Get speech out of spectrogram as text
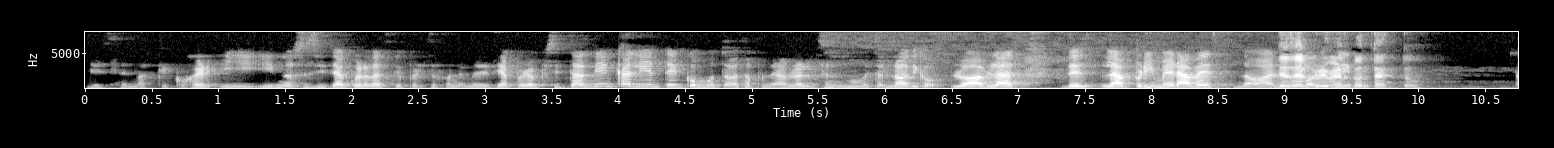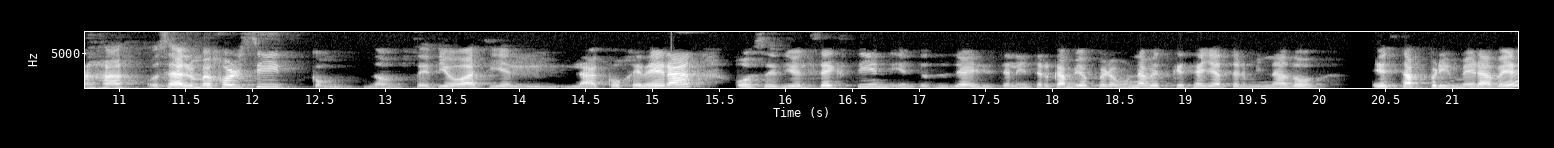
este, más que coger, y, y no sé si te acuerdas que Persephone me decía, pero si estás bien caliente, ¿cómo te vas a poner a hablar de eso en un momento? No, digo, lo hablas desde la primera vez, ¿no? desde el primer contacto. Ajá, o sea, a lo mejor sí, no, se dio así el, la cogedera o se dio el sexting y entonces ya hiciste el intercambio, pero una vez que se haya terminado esta primera vez,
